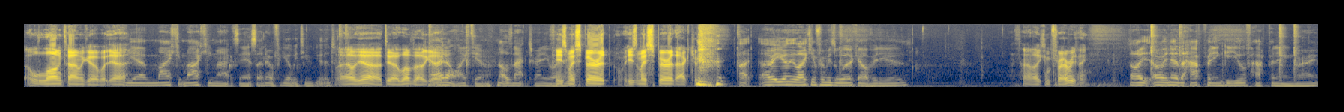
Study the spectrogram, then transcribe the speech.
A long time ago, but yeah. Yeah, Marky, Marky Mark's in it, so I don't think it'll be too good. Hell yeah, dude, I love that guy. I don't like him. Not as an actor, anyway. He's my spirit. He's my spirit actor. I, I bet you only like him from his workout videos. I like him for everything. Oh, I, oh, no, the happening. You love happening, right?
